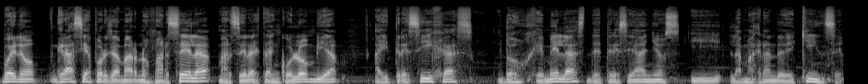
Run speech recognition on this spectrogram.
Bueno, gracias por llamarnos Marcela. Marcela está en Colombia. Hay tres hijas, dos gemelas de 13 años y la más grande de 15.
